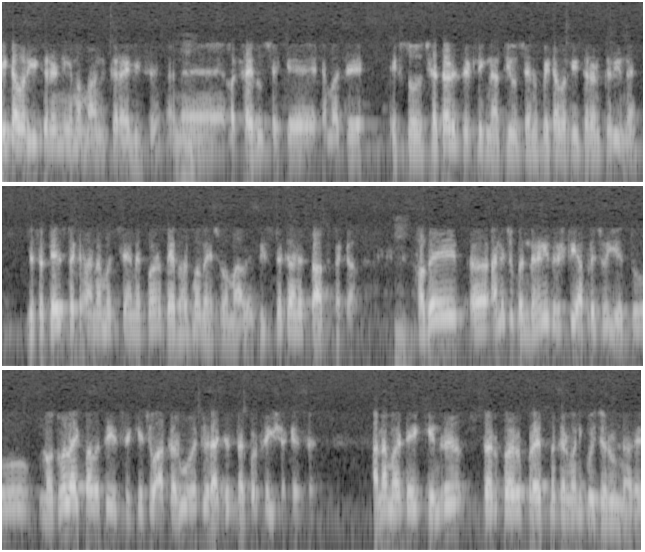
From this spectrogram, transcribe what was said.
પેટા વર્ગીકરણની એમાં માંગ કરાયેલી છે અને લખાયેલું છે કે એમાં જે એકસો છેતાળીસ જેટલી જ્ઞાતિઓ છે એનું પેટા વર્ગીકરણ કરીને જે સત્યાવીસ ટકા અનામત છે એને પણ બે ભાગમાં વહેંચવામાં આવે વીસ ટકા અને સાત ટકા. હવે અને આને જો બંધારણની દ્રષ્ટિએ આપણે જોઈએ તો નોંધવાલાયક બાબત એ છે કે જો આ કરવું હોય તો રાજ્ય સ્તર પર થઈ શકે છે. આના માટે કેન્દ્ર સ્તર પર પ્રયત્ન કરવાની કોઈ જરૂર ન રહે.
